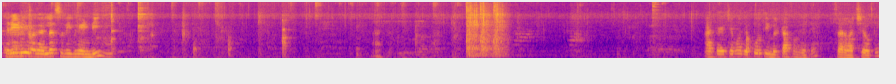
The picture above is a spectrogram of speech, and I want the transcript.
रेडी बघा लसुणी भेंडी. आता याच्यामध्ये कोथिंबीर टाकून घेते सर्वात शेवटी.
